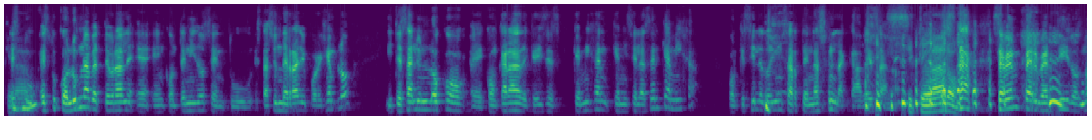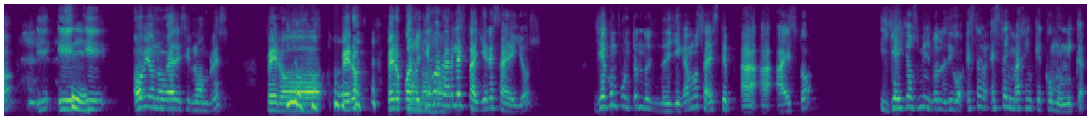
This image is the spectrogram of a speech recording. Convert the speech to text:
Es, tu, es, tu, columna vertebral eh, en, contenidos en tu estación de radio, por ejemplo, y te sale un loco eh, con cara de que dices que mi hija, que ni se le acerque a mi hija, porque sí le doy un sartenazo en la cabeza, ¿no? Sí, claro. se ven pervertidos, ¿no? Y, y, y, obvio no voy a decir nombres, pero, pero, pero cuando llego a darles talleres a ellos, llega un punto en donde llegamos a, este, a, a esto y ellos mismos les digo, esta, esta imagen que comunica,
